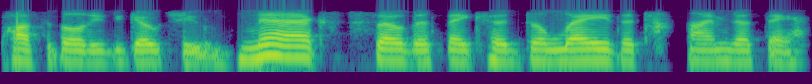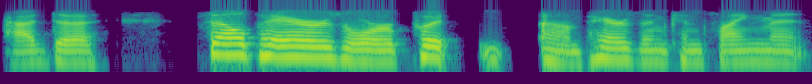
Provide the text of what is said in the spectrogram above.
possibility to go to next so that they could delay the time that they had to sell pairs or put um, pairs in consignment,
